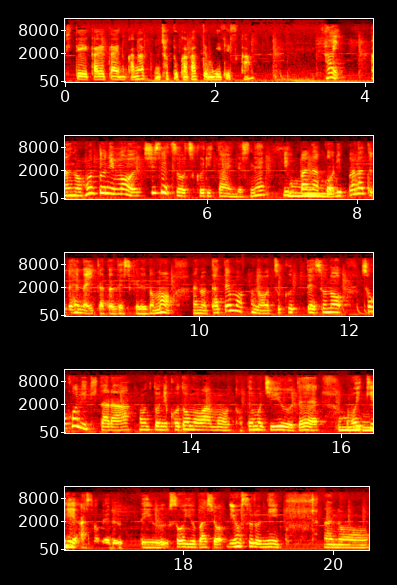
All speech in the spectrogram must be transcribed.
していかれたいのかなってちょっと伺ってもいいですか？はい。あの本当にもう施設を作りたいんですね。立派なこう立派なって言うと変な言い方ですけれどもあの建物を作ってそのそこに来たら本当に子どもはもうとても自由で思いっきり遊べるっていうそういう場所要するにあの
